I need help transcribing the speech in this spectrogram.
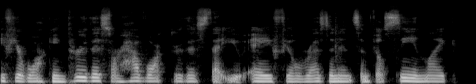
if you're walking through this or have walked through this, that you A, feel resonance and feel seen like,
